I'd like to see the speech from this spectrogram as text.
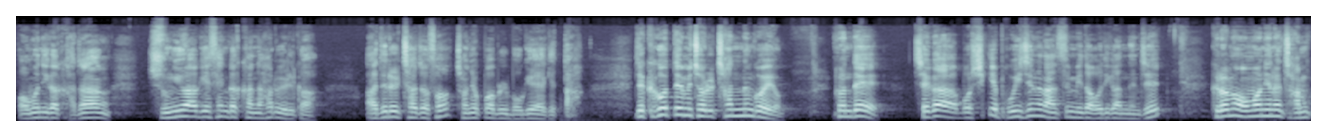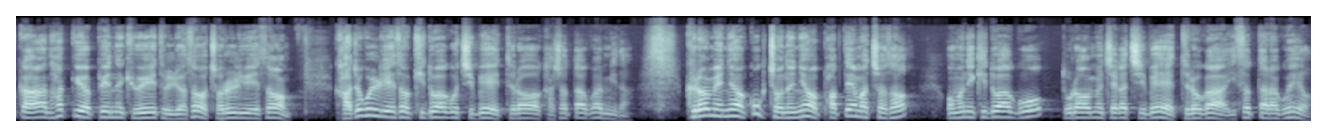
어머니가 가장 중요하게 생각하는 하루 일과 아들을 찾아서 저녁밥을 먹여야겠다. 이제 그것 때문에 저를 찾는 거예요. 그런데 제가 뭐 쉽게 보이지는 않습니다. 어디 갔는지. 그러면 어머니는 잠깐 학교 옆에 있는 교회에 들려서 저를 위해서 가족을 위해서 기도하고 집에 들어가셨다고 합니다. 그러면요, 꼭 저는요, 밥때 맞춰서 어머니 기도하고 돌아오면 제가 집에 들어가 있었다라고 해요.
